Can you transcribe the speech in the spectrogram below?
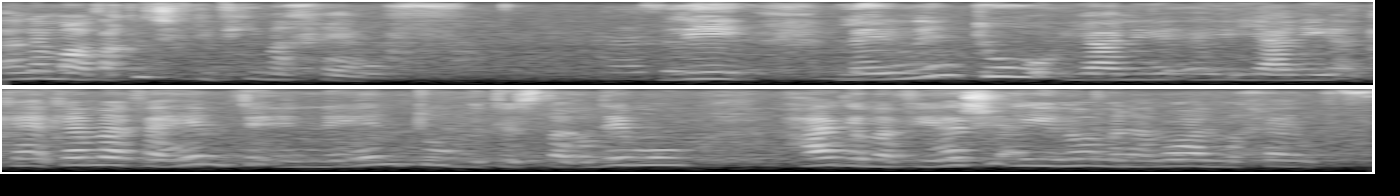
أنا ما أعتقدش إن في مخاوف ليه؟ لأن أنتوا يعني يعني كما فهمت إن أنتوا بتستخدموا حاجة ما فيهاش أي نوع من أنواع المخاوف.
